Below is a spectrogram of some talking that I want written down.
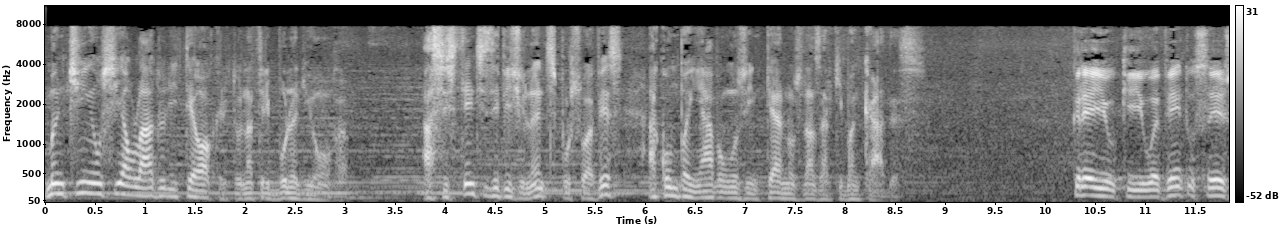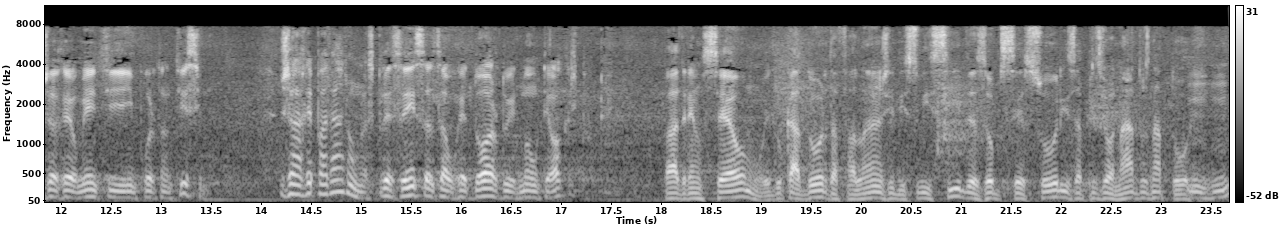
mantinham-se ao lado de Teócrito na tribuna de honra. Assistentes e vigilantes, por sua vez, acompanhavam os internos nas arquibancadas. Creio que o evento seja realmente importantíssimo. Já repararam nas presenças ao redor do irmão Teócrito? Padre Anselmo, educador da falange de suicidas obsessores aprisionados na torre. Uhum.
